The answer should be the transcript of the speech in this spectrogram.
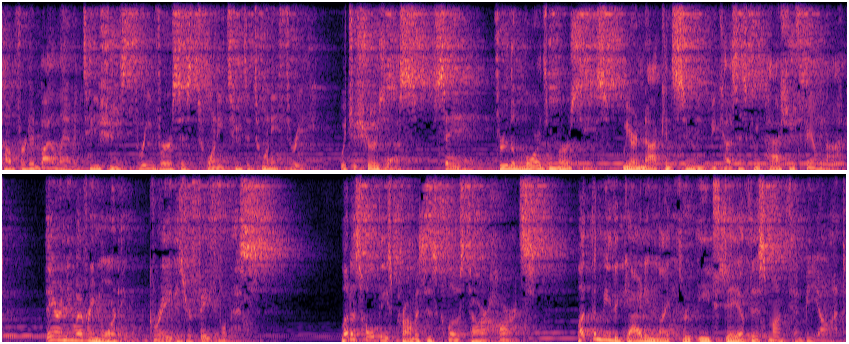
comforted by Lamentations 3 verses 22 to 23, which assures us, saying, Through the Lord's mercies we are not consumed because his compassions fail not. They are new every morning. Great is your faithfulness. Let us hold these promises close to our hearts. Let them be the guiding light through each day of this month and beyond.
